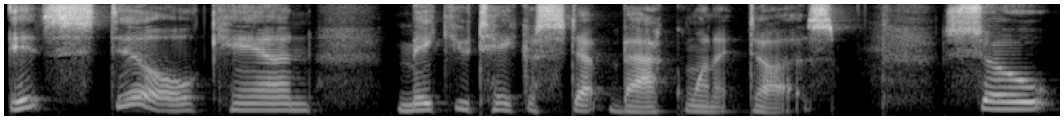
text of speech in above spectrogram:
it still can make you take a step back when it does. So,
